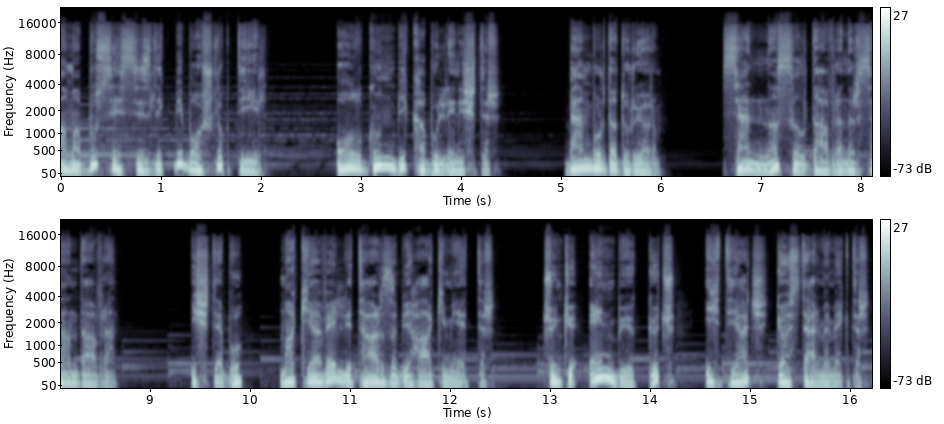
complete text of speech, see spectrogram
Ama bu sessizlik bir boşluk değil. Olgun bir kabulleniştir. Ben burada duruyorum. Sen nasıl davranırsan davran. İşte bu Machiavelli tarzı bir hakimiyettir. Çünkü en büyük güç ihtiyaç göstermemektir.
